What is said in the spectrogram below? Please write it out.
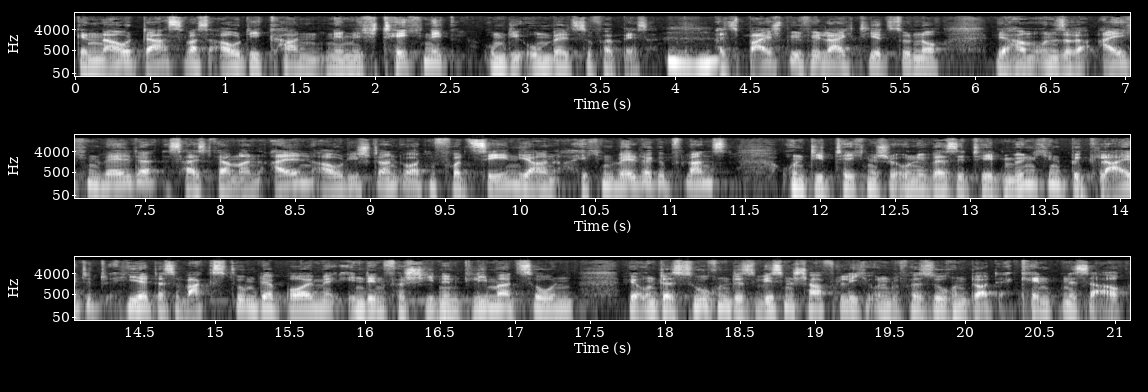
genau das, was Audi kann, nämlich Technik, um die Umwelt zu verbessern. Mhm. Als Beispiel vielleicht hierzu noch, wir haben unsere Eichenwälder, das heißt, wir haben an allen Audi-Standorten vor zehn Jahren Eichenwälder gepflanzt und die Technische Universität München begleitet hier das Wachstum der Bäume in den verschiedenen Klimazonen. Wir untersuchen das wissenschaftlich und versuchen dort Erkenntnisse auch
